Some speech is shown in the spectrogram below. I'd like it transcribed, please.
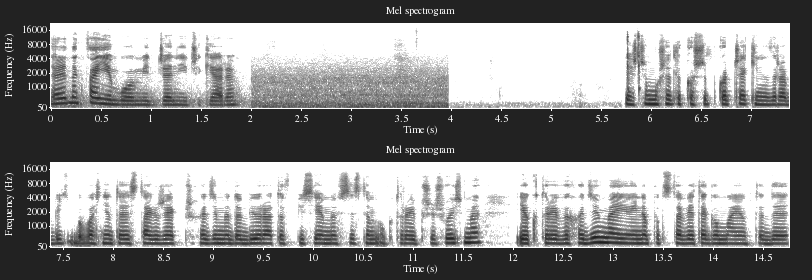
No ale jednak fajnie było mieć Jenny czy Kiarę. Jeszcze muszę tylko szybko check-in zrobić, bo właśnie to jest tak, że jak przychodzimy do biura, to wpisujemy w system, o której przyszłyśmy i o której wychodzimy i na podstawie tego mają wtedy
